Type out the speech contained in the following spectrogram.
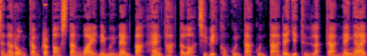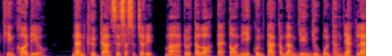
ชนรงค์กำกระเป๋าสตางค์ไว้ในมือแน่นปากแห้งผากตลอดชีวิตของคุณตาคุณตาได้ยึดถือหลักการง่ายๆ เพียงข้อเดียว นั่นคือการซื่อสัตย์สุจริตมาโดยตลอดแต่ตอนนี้คุณตากำลังยืนอยู่บนทางแยกและ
